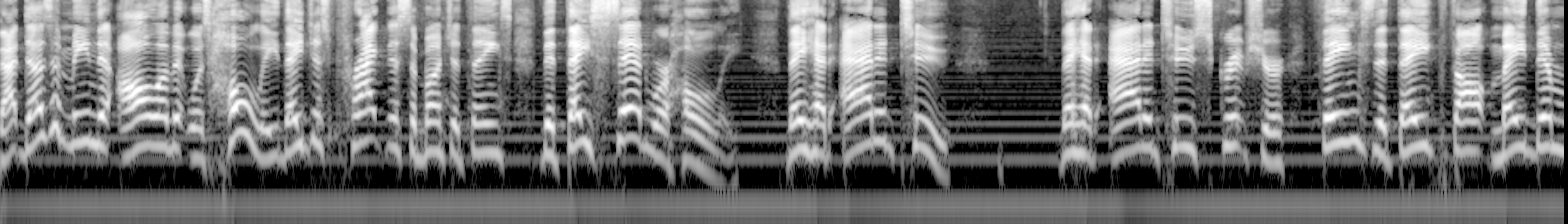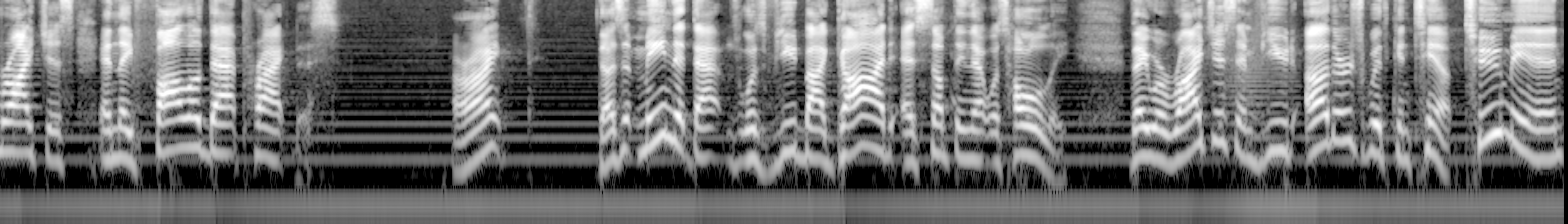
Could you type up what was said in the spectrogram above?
That doesn't mean that all of it was holy. They just practiced a bunch of things that they said were holy. They had added to they had added to scripture things that they thought made them righteous and they followed that practice. All right? Doesn't mean that that was viewed by God as something that was holy. They were righteous and viewed others with contempt. Two men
